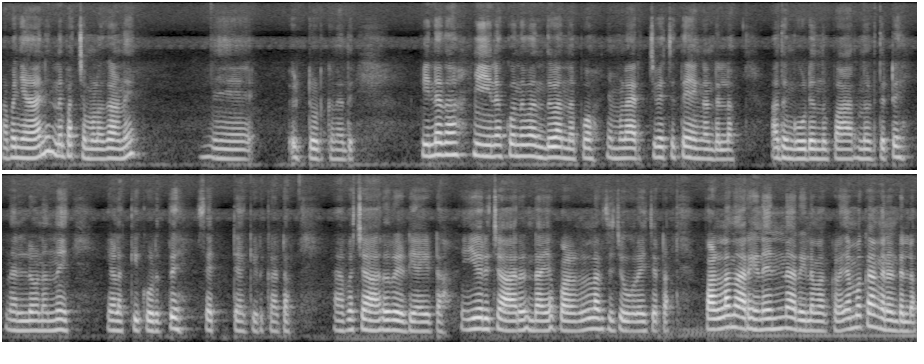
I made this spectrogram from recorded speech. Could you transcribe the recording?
അപ്പോൾ ഞാൻ ഇന്ന് പച്ചമുളകാണ് ഇട്ട് കൊടുക്കുന്നത് പിന്നെ അതാ മീനൊക്കെ ഒന്ന് വെന്ത് വന്നപ്പോൾ നമ്മൾ അരച്ച് വെച്ച തേങ്ങ ഉണ്ടല്ലോ അതും കൂടി ഒന്ന് പാർന്നെടുത്തിട്ട് നല്ലോണം ഇളക്കി കൊടുത്ത് സെറ്റാക്കി എടുക്കാം കേട്ടോ അപ്പോൾ ചാറ് റെഡി ആയിട്ടോ. ഈ ഒരു ചാറ് ഉണ്ടായാൽ പള്ളറച്ച് ചോറ് വെച്ചിട്ടോ പള്ളം അറിയണ എന്നെ അറിയില്ല മക്കളെ. നമുക്ക് അങ്ങനെ ഉണ്ടല്ലോ.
